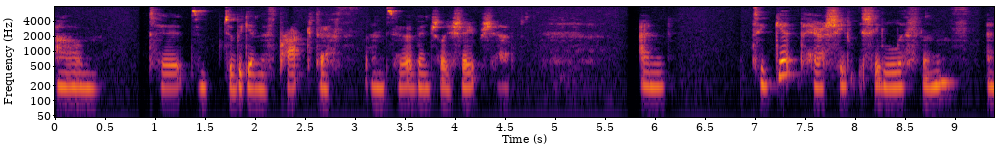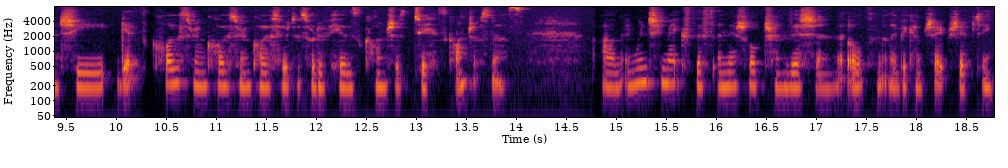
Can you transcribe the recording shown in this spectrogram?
um, to, to to begin this practice and to eventually shapeshift. And to get there, she she listens and she gets closer and closer and closer to sort of his conscious to his consciousness. Um, and when she makes this initial transition that ultimately becomes shape shifting,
